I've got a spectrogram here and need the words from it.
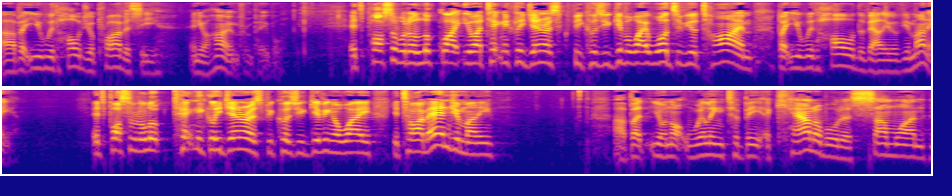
uh, but you withhold your privacy and your home from people. It's possible to look like you are technically generous because you give away wads of your time, but you withhold the value of your money. It's possible to look technically generous because you're giving away your time and your money, uh, but you're not willing to be accountable to someone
